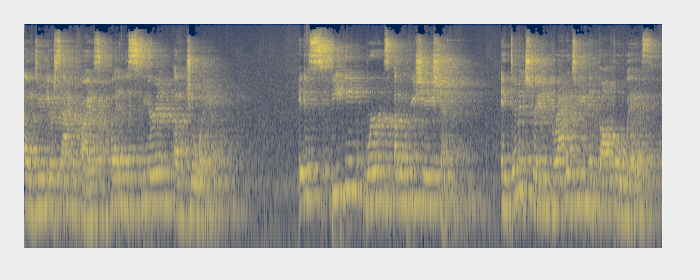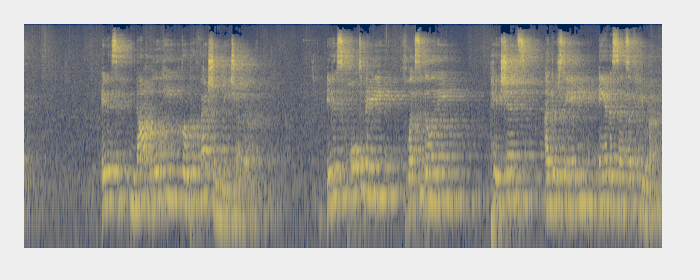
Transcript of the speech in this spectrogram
of duty or sacrifice, but in the spirit of joy. It is speaking words of appreciation and demonstrating gratitude in thoughtful ways. It is not looking for perfection in each other. It is cultivating flexibility, patience, understanding, and a sense of humor.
